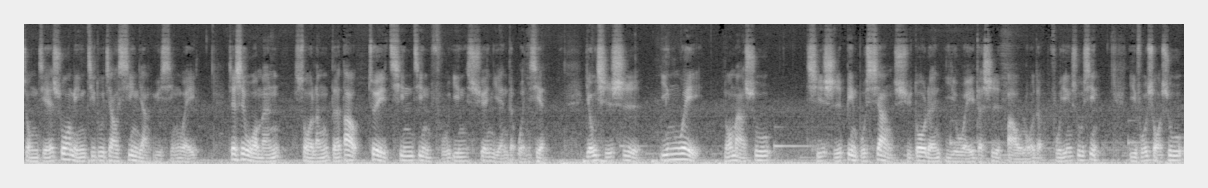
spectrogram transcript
总结说明基督教信仰与行为。这是我们所能得到最亲近福音宣言的文献。尤其是因为罗马书其实并不像许多人以为的是保罗的福音书信，以弗所书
